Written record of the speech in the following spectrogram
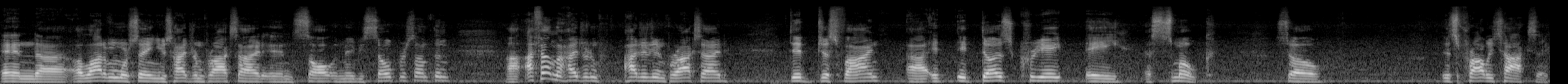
and uh, a lot of them were saying use hydrogen peroxide and salt and maybe soap or something. Uh, i found the hydrogen hydrogen peroxide did just fine. Uh, it, it does create a, a smoke. So it's probably toxic.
